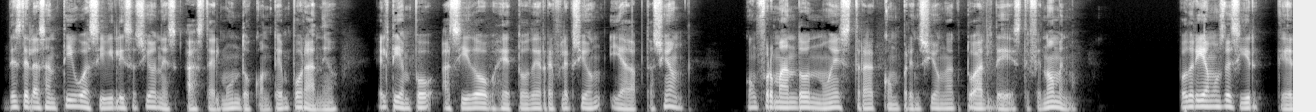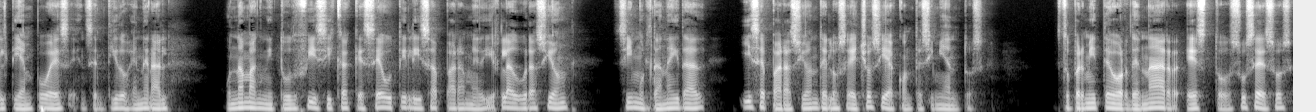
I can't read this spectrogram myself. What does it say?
Desde las antiguas civilizaciones hasta el mundo contemporáneo, el tiempo ha sido objeto de reflexión y adaptación, conformando nuestra comprensión actual de este fenómeno. Podríamos decir que el tiempo es, en sentido general, una magnitud física que se utiliza para medir la duración, simultaneidad y separación de los hechos y acontecimientos. Esto permite ordenar estos sucesos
